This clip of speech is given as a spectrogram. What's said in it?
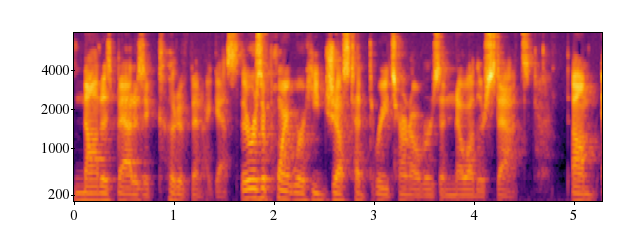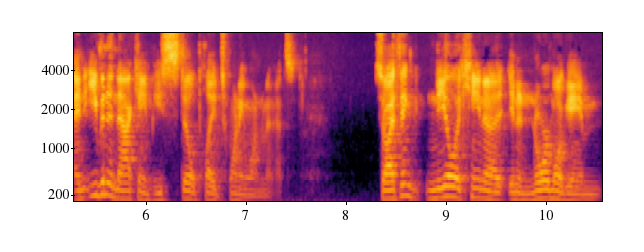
not as bad as it could have been, I guess. There was a point where he just had three turnovers and no other stats. Um, and even in that game, he still played 21 minutes. So I think Ntilikina in a normal game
